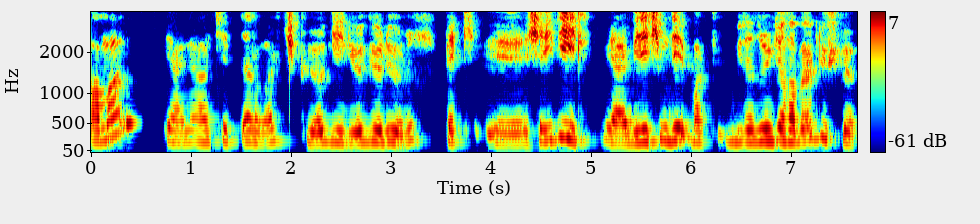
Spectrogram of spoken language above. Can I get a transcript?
ama yani anketler var, çıkıyor, geliyor, görüyoruz. Pek e, şey değil. Yani bir de şimdi bak biraz önce haber düştü.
